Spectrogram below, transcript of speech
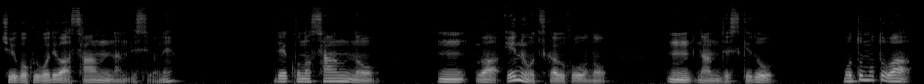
中国語では3なんですよね。でこの3の「ん」は N を使う方の「ん」なんですけどもともとは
